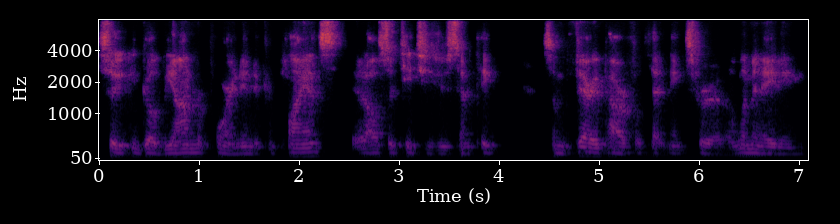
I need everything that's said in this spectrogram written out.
So you can go beyond rapport and into compliance. It also teaches you some take some very powerful techniques for eliminating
